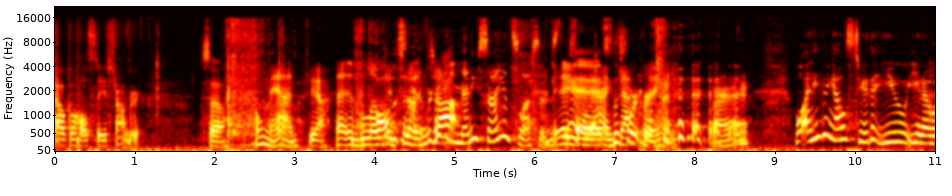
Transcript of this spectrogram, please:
alcohol stays stronger. So. Oh man. Yeah. That is loaded to the We're top. getting many science lessons. Yeah, yeah it's exactly. the short version. All right. Well, anything else too that you you know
